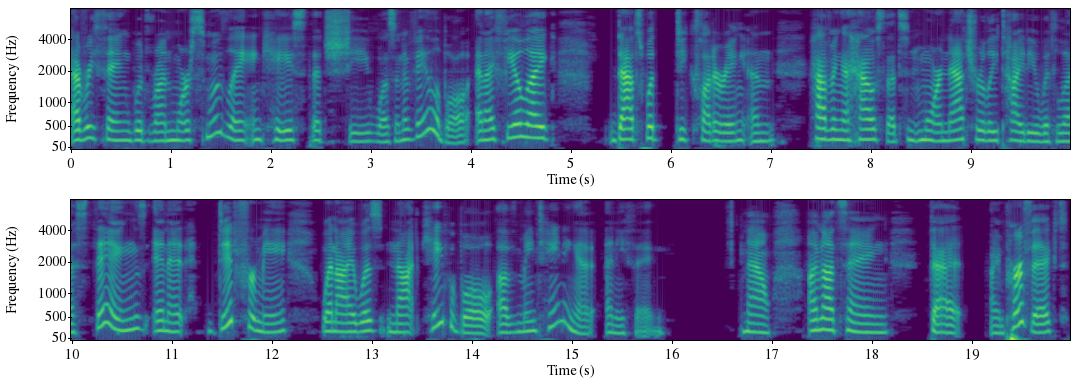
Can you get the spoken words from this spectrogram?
everything would run more smoothly in case that she wasn't available. And I feel like that's what decluttering and having a house that's more naturally tidy with less things in it did for me when I was not capable of maintaining it, anything. Now, I'm not saying that I'm perfect.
